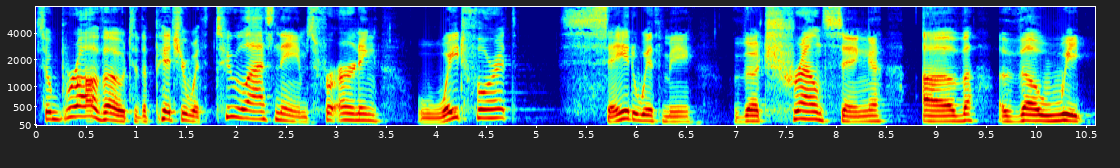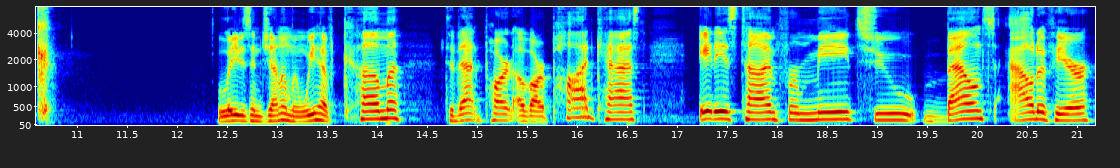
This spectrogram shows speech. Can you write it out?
So bravo to the pitcher with two last names for earning, wait for it, say it with me, the trouncing of the week. Ladies and gentlemen, we have come to that part of our podcast. It is time for me to bounce out of here.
